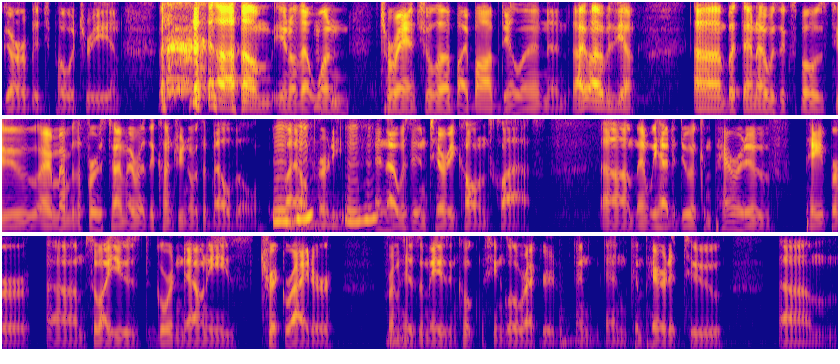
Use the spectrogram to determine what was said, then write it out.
garbage poetry and, um, you know, that one Tarantula by Bob Dylan. And I, I was young. Um, but then I was exposed to, I remember the first time I read The Country North of Belleville by Al Purdy, and that was in Terry Collins' class. Um, and we had to do a comparative paper. Um, so I used Gordon Downie's Trick Rider from his amazing Coke Machine Glow record and, and compared it to um,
